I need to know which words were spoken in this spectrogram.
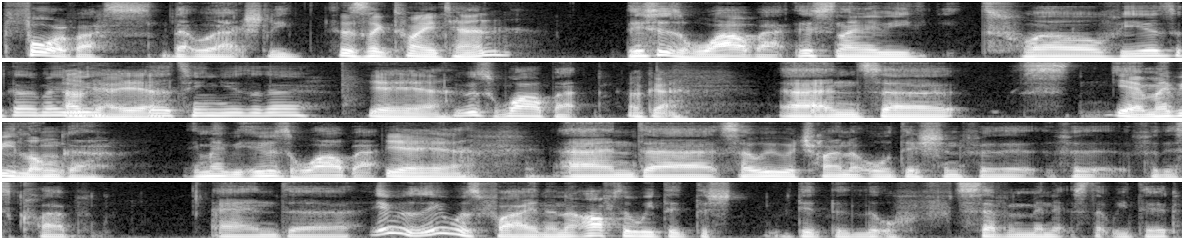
four of us that were actually. So it's like 2010. This is a while back. This is like maybe twelve years ago, maybe Okay, yeah. thirteen years ago. Yeah, yeah. It was a while back, Okay. and uh, yeah, maybe longer. It maybe it was a while back. Yeah, yeah. and uh, so we were trying to audition for the, for for this club, and uh, it was it was fine. And after we did the sh- did the little seven minutes that we did,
